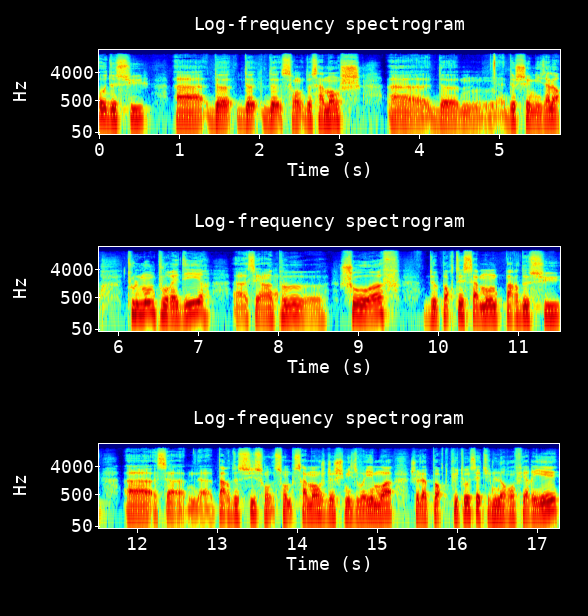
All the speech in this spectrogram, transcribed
au-dessus euh, de, de, de, son, de sa manche euh, de, de chemise. Alors, tout le monde pourrait dire, euh, c'est un peu show-off de porter sa montre par-dessus euh, sa, euh, par-dessus son, sa manche de chemise. Vous voyez, moi, je la porte plutôt, c'est une Laurent Ferrier,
